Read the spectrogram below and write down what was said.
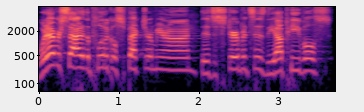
whatever side of the political spectrum you're on, the disturbances, the upheavals,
